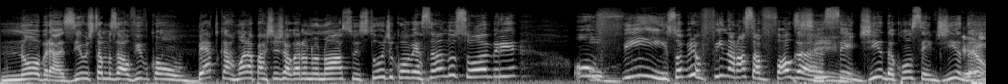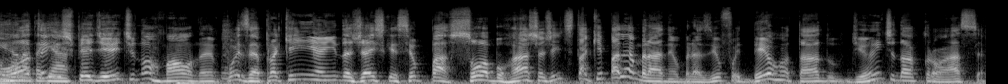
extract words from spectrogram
no Brasil. Estamos ao vivo com o Beto Carmona a partir de agora no nosso estúdio, conversando sobre o, o, fim, sobre o fim da nossa folga Sim. cedida, concedida. É, aí, ontem expediente normal, né? Pois é, para quem ainda já esqueceu, passou a borracha, a gente está aqui para lembrar, né? O Brasil foi derrotado diante da Croácia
